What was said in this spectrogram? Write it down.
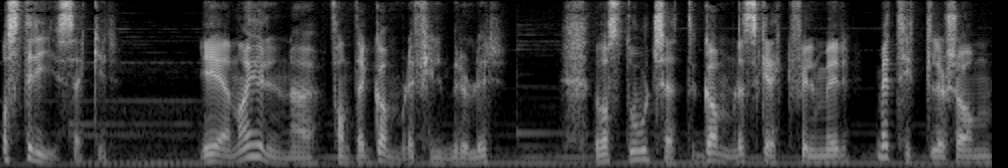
og striesekker. I en av hyllene fant jeg gamle filmruller. Det var stort sett gamle skrekkfilmer med titler som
